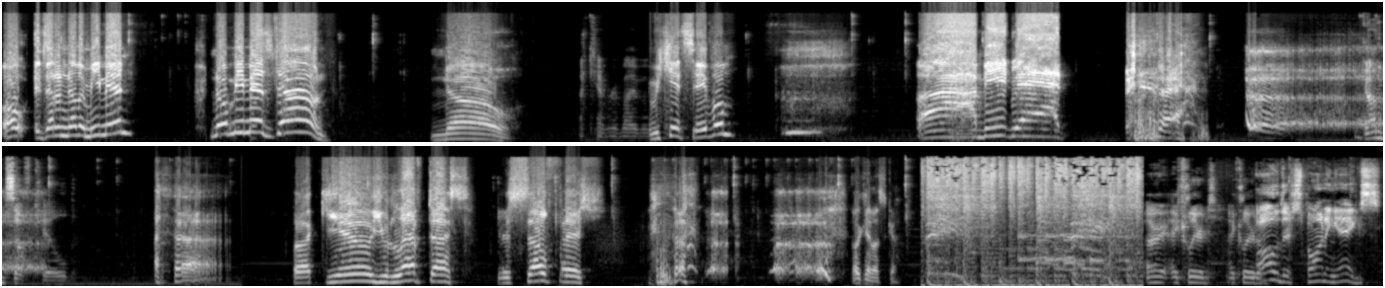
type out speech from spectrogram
oh, is that another Meat Man? No, Meat Man's down. No, I can't revive him. we can't save him. ah, Meat Man. Got himself killed. Fuck you! You left us. You're selfish. okay, let's go. Alright, I cleared. I cleared. Oh, they're spawning eggs.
